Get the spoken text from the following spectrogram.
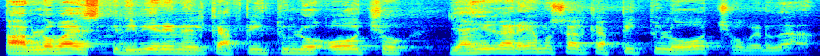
Pablo va a escribir en el capítulo 8, ya llegaremos al capítulo 8, ¿verdad?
